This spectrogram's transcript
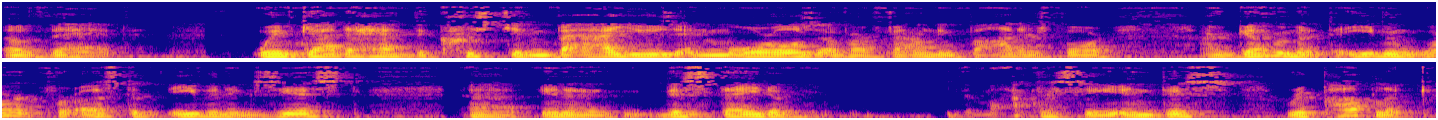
of that. We've got to have the Christian values and morals of our founding fathers for our government to even work, for us to even exist uh, in a, this state of democracy, in this republic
